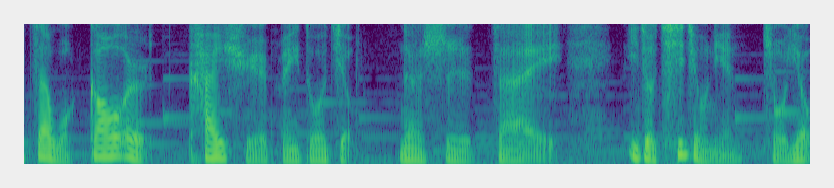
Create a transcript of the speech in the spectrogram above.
在我高二开学没多久，那是在一九七九年左右，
